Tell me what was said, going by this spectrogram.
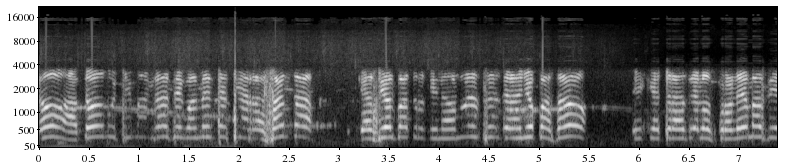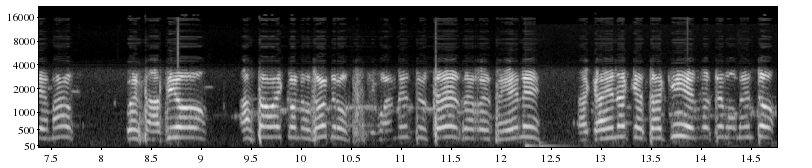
no, a todos muchísimas gracias. Igualmente Tierra Santa, que ha sido el patrocinador nuestro del año pasado y que tras de los problemas y demás, pues ha sido, ha estado ahí con nosotros. Igualmente ustedes, RCN, la cadena que está aquí en este momento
